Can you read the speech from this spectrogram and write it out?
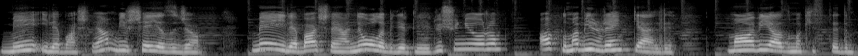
M ile başlayan bir şey yazacağım. M ile başlayan ne olabilir diye düşünüyorum. Aklıma bir renk geldi. Mavi yazmak istedim.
